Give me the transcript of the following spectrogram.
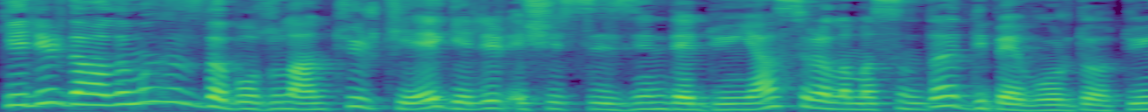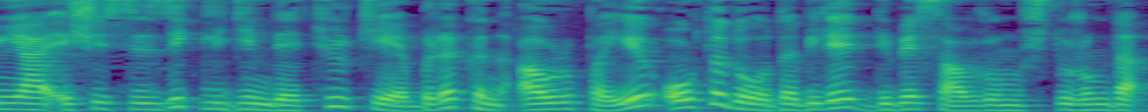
Gelir dağılımı hızla bozulan Türkiye gelir eşitsizliğinde dünya sıralamasında dibe vurdu. Dünya Eşitsizlik Ligi'nde Türkiye bırakın Avrupa'yı Orta Doğu'da bile dibe savrulmuş durumda.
